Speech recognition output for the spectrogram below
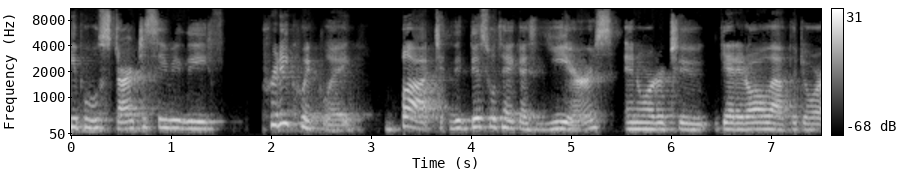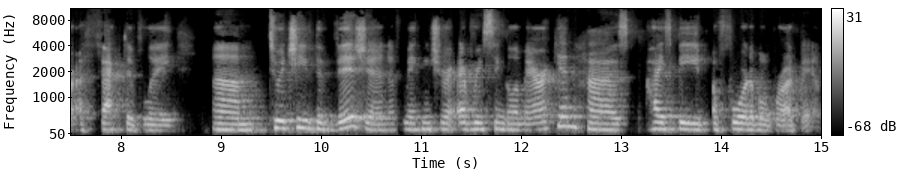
people will start to see relief pretty quickly, but this will take us years in order to get it all out the door effectively um, to achieve the vision of making sure every single American has high speed, affordable broadband.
